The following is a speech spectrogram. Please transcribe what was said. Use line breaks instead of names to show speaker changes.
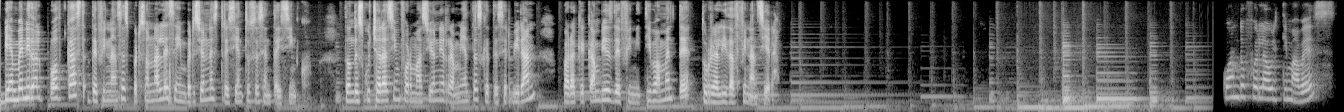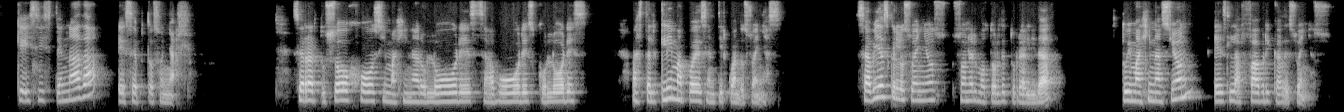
Bienvenido al podcast de Finanzas Personales e Inversiones 365, donde escucharás información y herramientas que te servirán para que cambies definitivamente tu realidad financiera. ¿Cuándo fue la última vez que hiciste nada excepto soñar? Cerrar tus ojos, imaginar olores, sabores, colores hasta el clima puedes sentir cuando sueñas. ¿Sabías que los sueños son el motor de tu realidad? Tu imaginación es la fábrica de sueños.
